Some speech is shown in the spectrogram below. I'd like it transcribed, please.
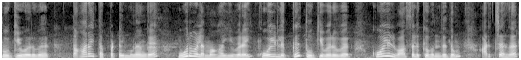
தூக்கி வருவர். தாரை தப்பட்டை முழங்க ஊர்வலமாக இவரை கோயிலுக்கு தூக்கி வருவர். கோயில் வாசலுக்கு வந்ததும் அர்ச்சகர்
